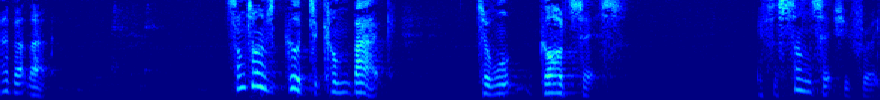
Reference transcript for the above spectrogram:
How about that? Sometimes good to come back to what God says. If the Son sets you free,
